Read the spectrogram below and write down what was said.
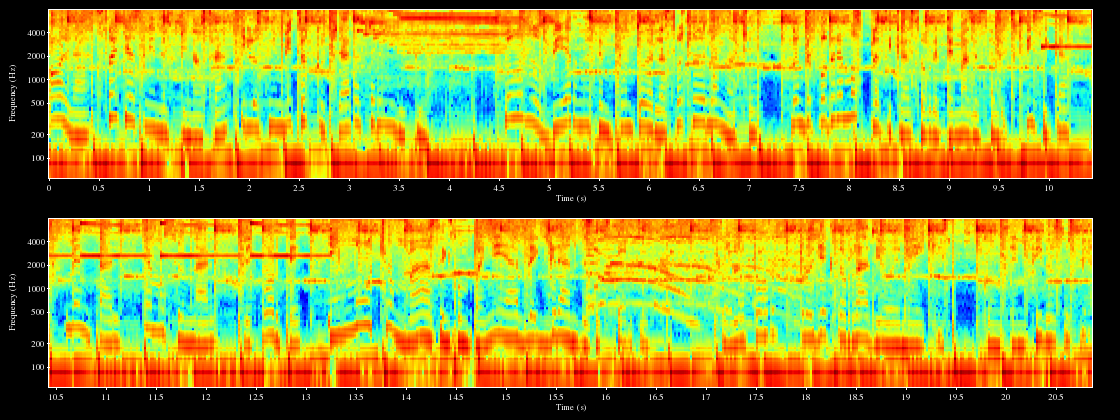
Hola, soy Yasmin Espinosa y los invito a escuchar a Serendipia. Todos los viernes en punto de las 8 de la noche, donde podremos platicar sobre temas de salud física, mental, emocional, deporte y mucho más en compañía de grandes expertos. Solo por Proyecto Radio MX, con sentido social.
